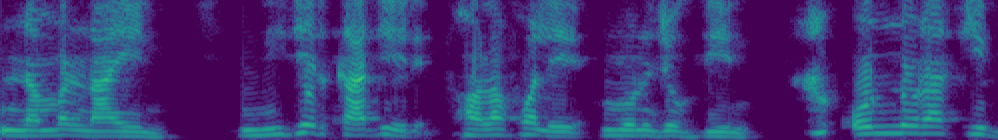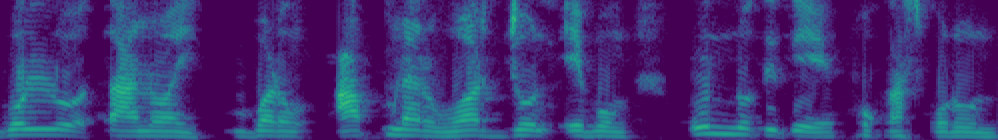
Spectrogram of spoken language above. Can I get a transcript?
Number nine নিজের কাজের ফলাফলে মনোযোগ দিন। অন্যরা কি বলল তা নয়, বরং আপনার অর্জন এবং উন্নতিতে ফোকাস করুন।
